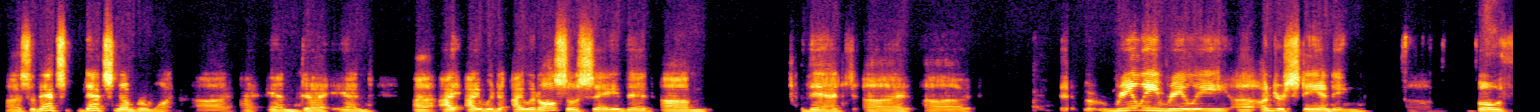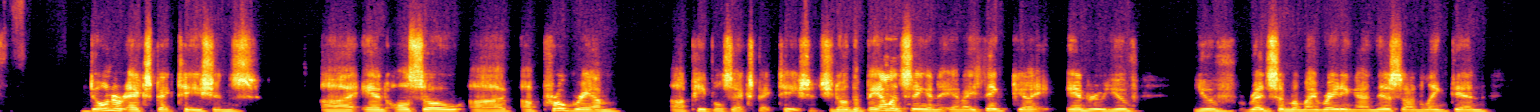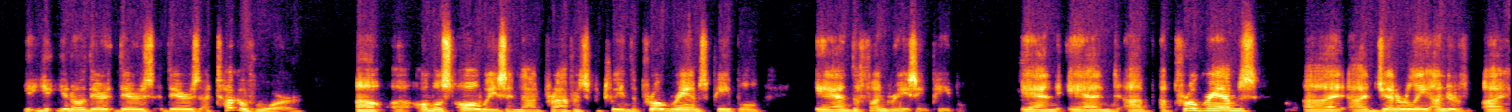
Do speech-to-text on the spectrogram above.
Uh, so that's that's number one, uh, and and uh, I, I, would I would also say that um, that uh, uh, really really uh, understanding um, both donor expectations uh, and also uh, a program people's expectations. You know the balancing and and I think Andrew you've you've read some of my writing on this on LinkedIn. You, you know there there's there's a tug of war uh, uh, almost always in nonprofits between the programs people and the fundraising people. And and uh, uh programs uh, uh, generally under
